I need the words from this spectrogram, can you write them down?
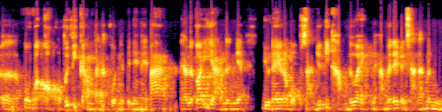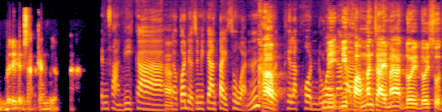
เอ่อองค์ประกอบของพฤติกรรมแต่ละคนเนี่ยเป็นยังไงบ้างนะครับแล้วก็อีกอย่างหนึ่งเนี่ยอยู่ในระบบศาลยุติธรรมด้วยนะครับไม่ได้เป็นศาลรัฐธรรมนูญไม่ได้เป็นศาลการเมืองเป็นสารดีกาครับแล้วก็เดี๋ยวจะมีการไต่สวนครับเปิดทีละคนด้วยมีนะคะมีความมั่นใจมากโดยโดยส่วน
